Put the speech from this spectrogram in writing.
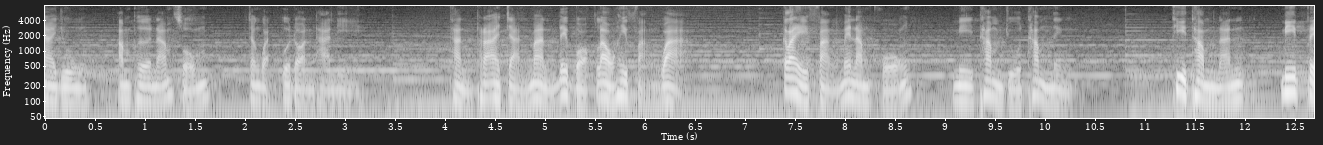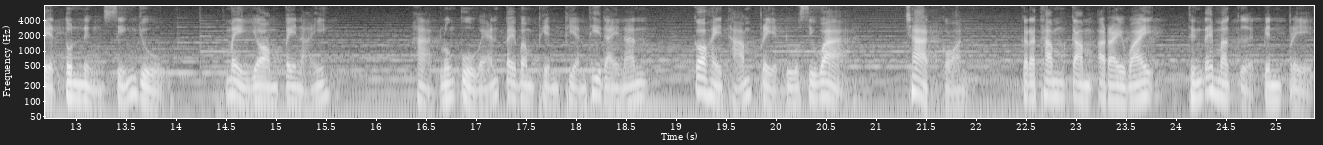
นายุงอำเภอน้ำสม จังหวัดอุดรธานี ท่านพระอาจารย์มั่นได้บอกเล่าให้ฟังว่า ใกล้ฝั่งแม่น้ำโขงมีถ้ำอยู่ถ้ำหนึ่ง ที่ถ้ำนั้นมีเปรตตนหนึ่งสิงอยู่ ไม่ยอมไปไหน หากหลวงปู่แหวนไปบำเพ็ญเพียรที่ใดนั้น ก็ให้ถามเปรตดูสิว่า ชาติก่อน กระทำกรรมอะไรไว้ถึงได้มาเกิดเป็นเปรต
